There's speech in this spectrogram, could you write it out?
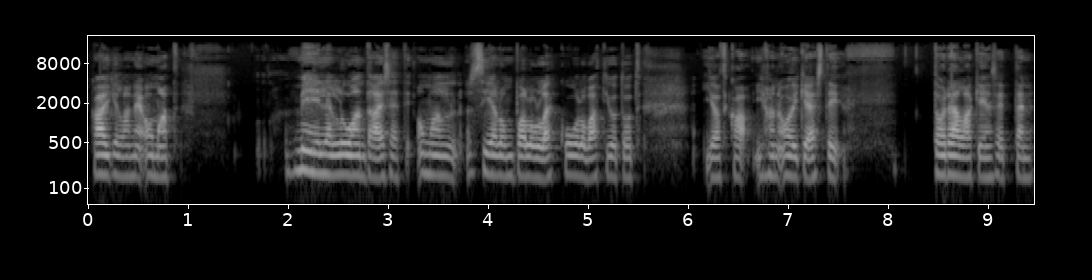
kaikilla ne omat meille luontaiset, oman sielun polulle kuuluvat jutut, jotka ihan oikeasti todellakin sitten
